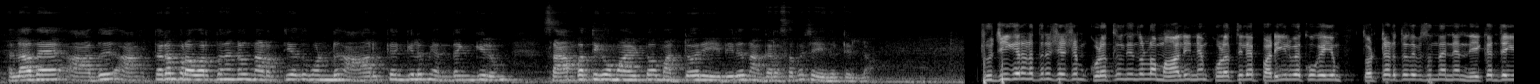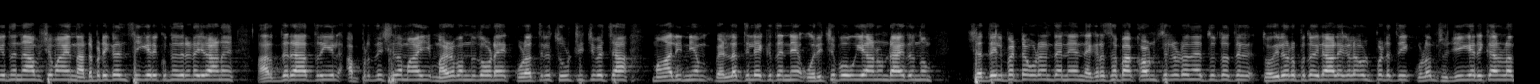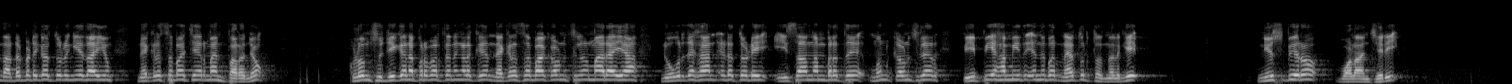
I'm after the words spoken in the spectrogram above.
അല്ലാതെ അത് അത്തരം പ്രവർത്തനങ്ങൾ നടത്തിയത് കൊണ്ട് ആർക്കെങ്കിലും എന്തെങ്കിലും സാമ്പത്തികമായിട്ടോ മറ്റോ രീതിയിൽ നഗരസഭ ചെയ്തിട്ടില്ല. ശുചീകരണത്തിന് ശേഷം കുളത്തിൽ നിന്നുള്ള മാലിന്യം കുളത്തിലെ പടിയിൽ വെക്കുകയും തൊട്ടടുത്ത ദിവസം തന്നെ നീക്കം ചെയ്യുന്നതിന് ആവശ്യമായ നടപടികൾ സ്വീകരിക്കുന്നതിനിടയിലാണ് അർദ്ധരാത്രിയിൽ അപ്രതീക്ഷിതമായി മഴ വന്നതോടെ കുളത്തിൽ സൂക്ഷിച്ചു വെച്ച മാലിന്യം വെള്ളത്തിലേക്ക് തന്നെ ഒലിച്ചു പോവുകയാണ് ഉണ്ടായതെന്നും ശ്രദ്ധയിൽപ്പെട്ട ഉടൻ തന്നെ നഗരസഭാ കൗൺസിലറുടെ നേതൃത്വത്തിൽ തൊഴിലുറപ്പ് തൊഴിലാളികളെ ഉൾപ്പെടുത്തി കുളം ശുചീകരിക്കാനുള്ള നടപടികൾ തുടങ്ങിയതായും നഗരസഭാ ചെയർമാൻ പറഞ്ഞു. കുളം ശുചീകരണ പ്രവർത്തനങ്ങൾക്ക് നഗരസഭാ കൗൺസിലർമാരായ നൂർജഹാൻ ഇടത്തൊടി ഈസ നമ്പ്രത്ത് മുൻ കൗൺസിലർ പി പി ഹമീദ് എന്നിവർ നേതൃത്വം നൽകി. News bureau Valanchery.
